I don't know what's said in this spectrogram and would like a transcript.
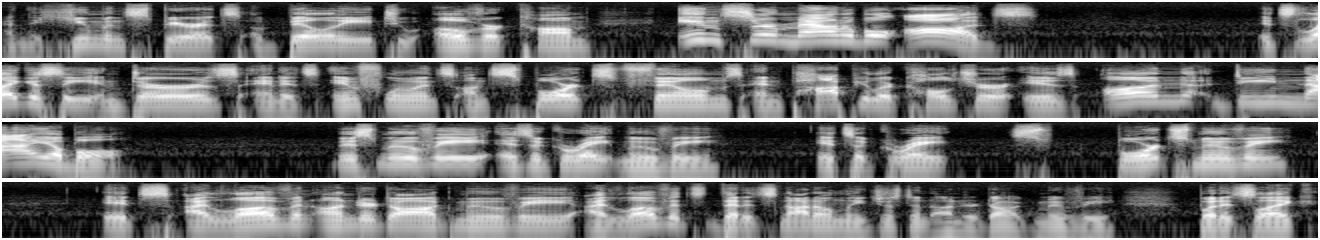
and the human spirit's ability to overcome insurmountable odds. Its legacy endures, and its influence on sports, films, and popular culture is undeniable. This movie is a great movie. It's a great sports movie. It's I love an underdog movie. I love it's that it's not only just an underdog movie, but it's like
